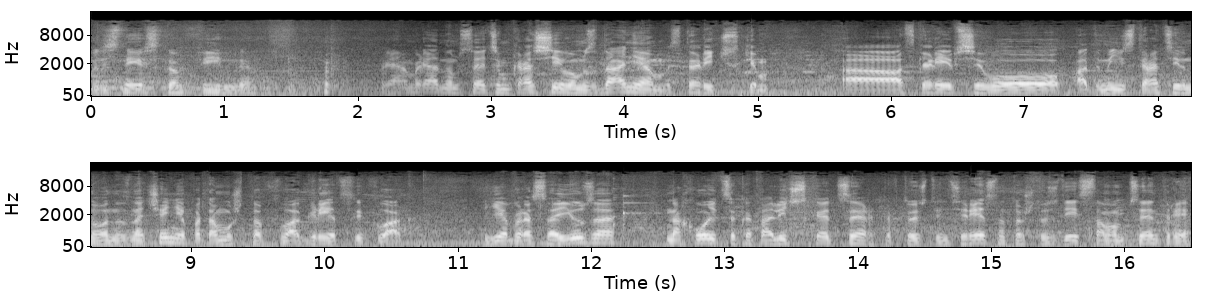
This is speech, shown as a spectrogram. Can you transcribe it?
в диснеевском фильме. Прямо рядом с этим красивым зданием историческим, а, скорее всего, административного назначения, потому что флаг Греции, флаг Евросоюза, находится католическая церковь. То есть интересно то, что здесь, в самом центре,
